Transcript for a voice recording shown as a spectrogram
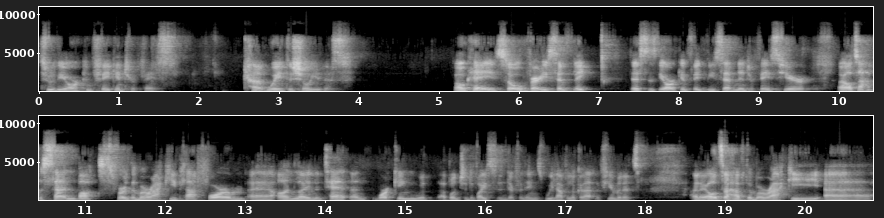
through the rConfig interface. Can't wait to show you this. Okay, so very simply, this is the rConfig v7 interface here. I also have a sandbox for the Meraki platform uh, online and, and working with a bunch of devices and different things. We'll have a look at that in a few minutes. And I also have the Meraki uh,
